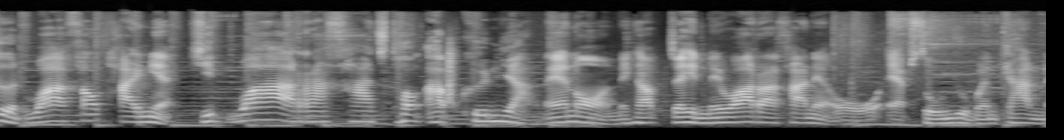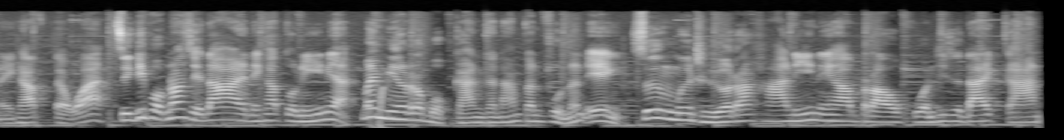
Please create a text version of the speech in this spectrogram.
เกิดว่าเข้าไทยเนี่ยคิดว่าราคาจะต้องอัพขึ้นอย่างแน่นอนนะครับจะเห็นได้ว่าราคาเนี่ยโอ้แอบสูงอยู่เหมือนกันนะครับแต่ว่าสิ่งที่ผมน่าเสียดายนะครับตัวนี้เนี่ยไม่มีระบบการกันน้ำกันฝุ่นนั่นเอง ซึ่งมือถือราคานี้นะครับเราควรที่จะได้การ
